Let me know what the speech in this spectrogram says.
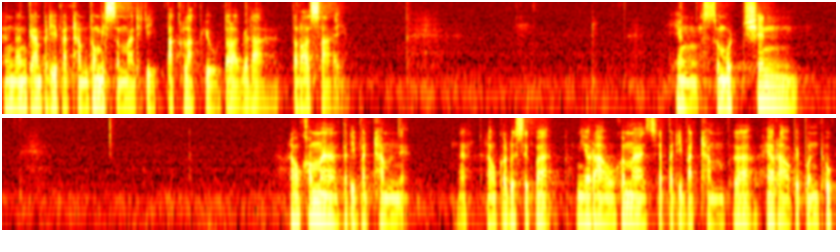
ดังนั้นการปฏิบัติธรรมต้องมีสมาธิปักหลักอยู่ตลอดเวลา ตลอดสาย อย่างสมมติเช่น เราเข้ามาปฏิบัติธรรมเนี่ยนะเราก็รู้สึกว่ามีเราเข้ามาจะปฏิบัติธรรมเพื่อให้เราไปพ้นทุกข์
